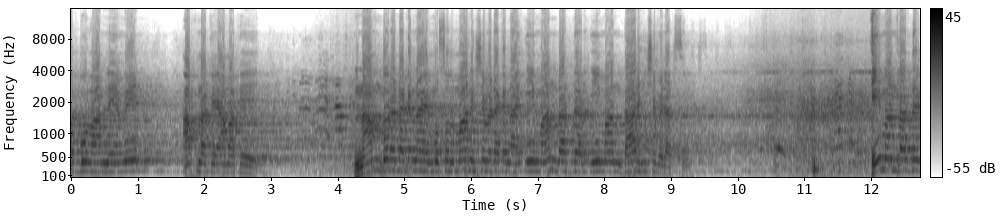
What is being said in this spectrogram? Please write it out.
রব্বুল আলমিন আপনাকে আমাকে নাম ধরে ডাকে নাই, মুসলমান হিসেবে ডাকে নাই, ইমানদারদের ইমানদার হিসেবে ডাকছেন ইমানদারদের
